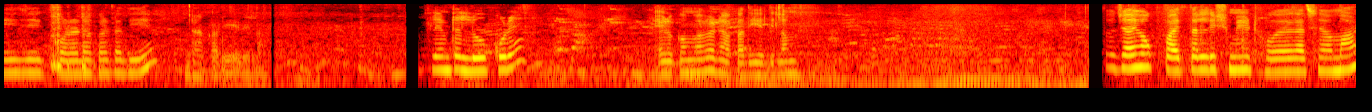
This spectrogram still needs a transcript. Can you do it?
এই যে কড়া ঢাকাটা দিয়ে ঢাকা দিয়ে দিলাম। ফ্লেমটা লো করে এরকমভাবে ঢাকা দিয়ে দিলাম। তো যাই হোক, পঁয়তাল্লিশ মিনিট হয়ে গেছে আমার।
